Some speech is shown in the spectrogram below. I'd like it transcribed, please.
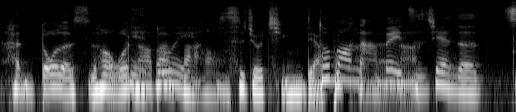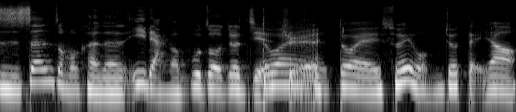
很多的时候，我哪有办法一次就清掉？都不知道哪辈子欠的，纸身怎么可能一两个步骤就解决？对，所以我们就得要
